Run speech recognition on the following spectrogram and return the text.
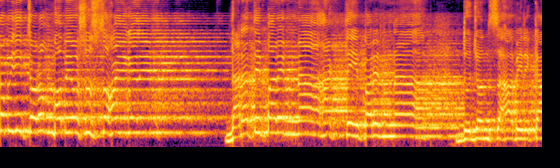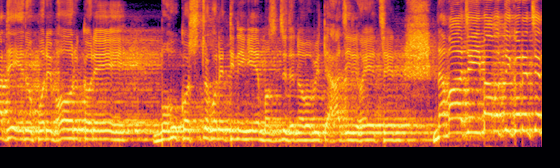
নবীজি চরমভাবে অসুস্থ হয়ে গেলেন। দাঁড়াতে পারেন না, হাঁটতে পারেন না। দুজন সাহাবীর কাঁধের উপরে ভর করে বহু কষ্ট করে তিনি গিয়ে মসজিদে নবমীতে হাজির হয়েছেন। নামাজে ইমামতি করেছেন,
